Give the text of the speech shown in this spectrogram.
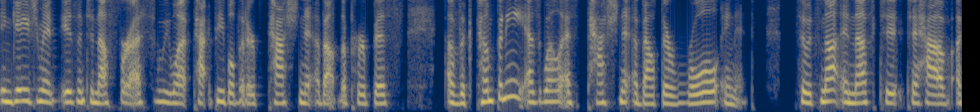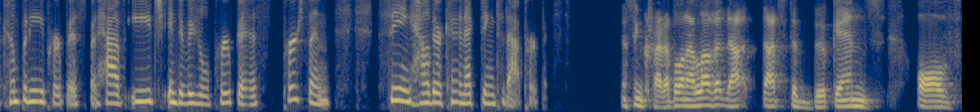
engagement isn't enough for us. We want pa- people that are passionate about the purpose of the company as well as passionate about their role in it. So it's not enough to to have a company purpose, but have each individual purpose person seeing how they're connecting to that purpose. That's incredible, and I love it. That that's the bookends of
